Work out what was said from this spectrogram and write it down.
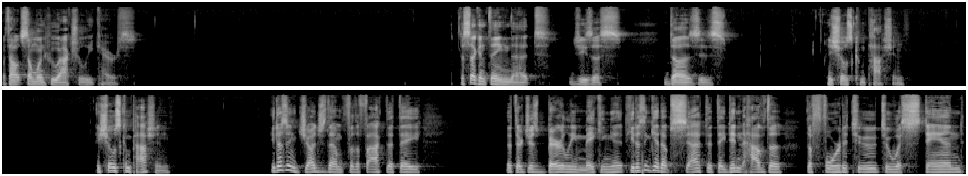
without someone who actually cares. The second thing that Jesus does is he shows compassion. He shows compassion. He doesn't judge them for the fact that they that they're just barely making it. He doesn't get upset that they didn't have the, the fortitude to withstand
